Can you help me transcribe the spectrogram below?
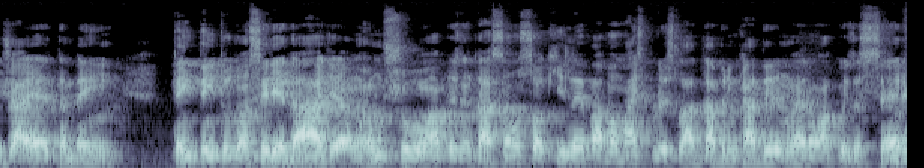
já é também, tem, tem toda uma seriedade, é um, é um show, é uma apresentação, só que levava mais por esse lado da brincadeira, não era uma coisa séria,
